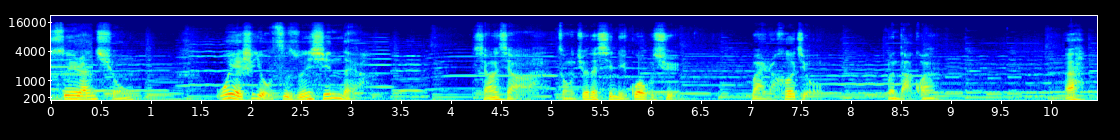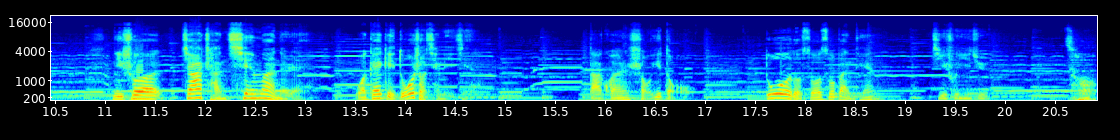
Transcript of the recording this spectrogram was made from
虽然穷，我也是有自尊心的呀。想想啊，总觉得心里过不去。晚上喝酒，问大宽：“哎，你说家产千万的人，我该给多少钱礼金？”大宽手一抖，哆哆嗦嗦半天，挤出一句：“操，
